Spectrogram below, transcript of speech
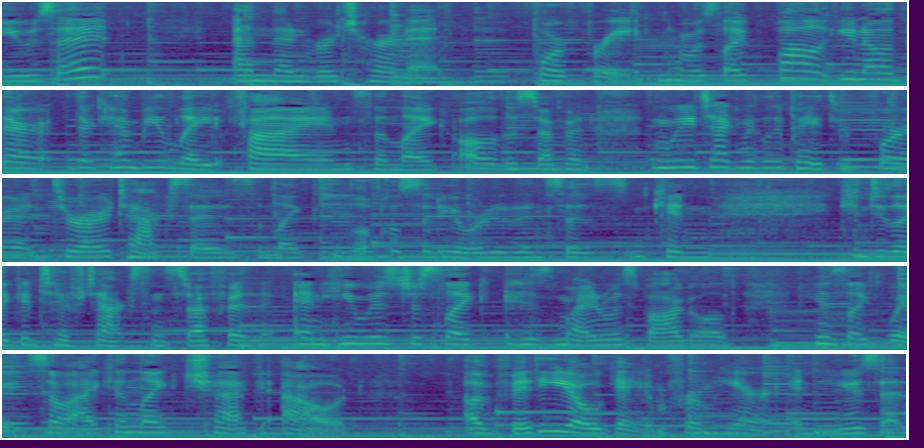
use it and then return it for free. And I was like, well, you know, there there can be late fines and like all of this stuff, and, and we technically pay through for it through our taxes and like mm-hmm. local city ordinances can can do like a TIF tax and stuff. And and he was just like his mind was boggled. He's like, wait, so I can like check out a video game from here and use it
